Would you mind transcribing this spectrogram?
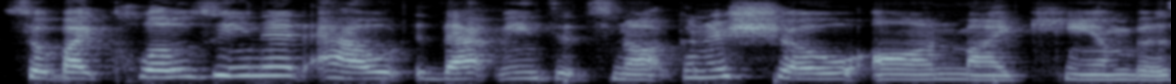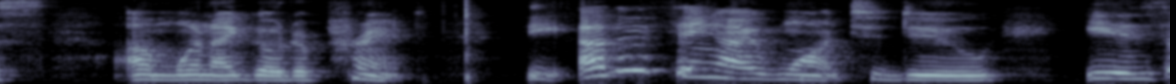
So by closing it out, that means it's not going to show on my canvas um, when I go to print. The other thing I want to do is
